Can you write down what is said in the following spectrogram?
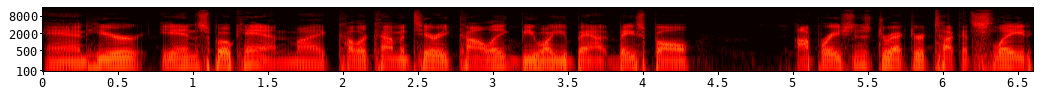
And here in Spokane, my color commentary colleague, BYU ba- Baseball Operations Director Tuckett Slade,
